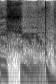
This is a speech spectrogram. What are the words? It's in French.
déchu.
